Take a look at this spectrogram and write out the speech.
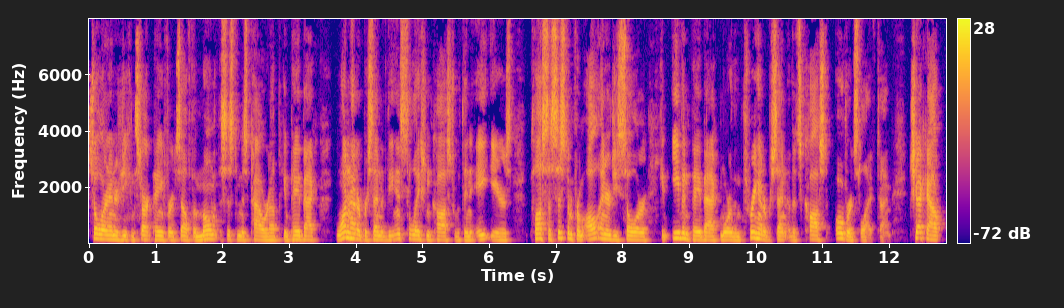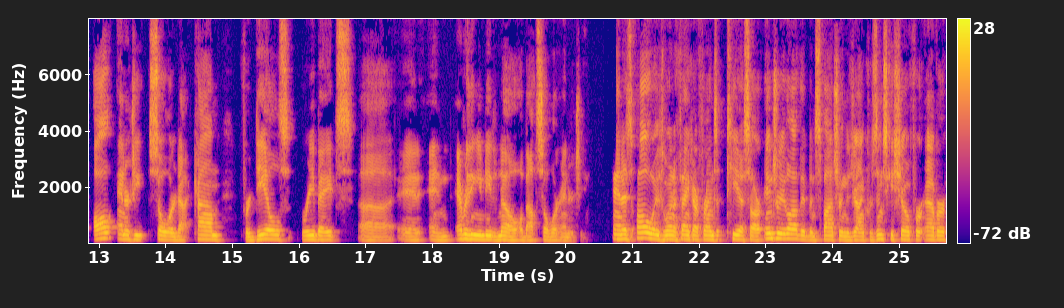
solar energy can start paying for itself the moment the system is powered up. It can pay back 100% of the installation cost within eight years. Plus, a system from All Energy Solar can even pay back more than 300% of its cost over its lifetime. Check out allenergysolar.com for deals, rebates, uh, and, and everything you need to know about solar energy. And as always, we want to thank our friends at TSR Injury Law. They've been sponsoring the John Krasinski Show forever.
